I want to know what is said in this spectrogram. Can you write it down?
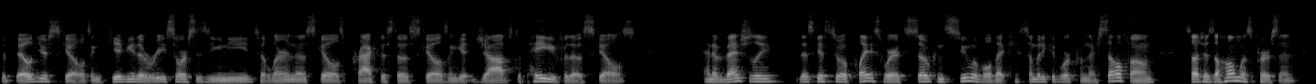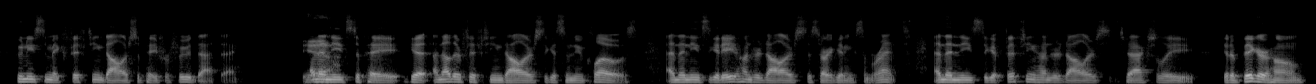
to build your skills and give you the resources you need to learn those skills practice those skills and get jobs to pay you for those skills. And eventually, this gets to a place where it's so consumable that somebody could work from their cell phone, such as a homeless person who needs to make $15 to pay for food that day. Yeah. And then needs to pay, get another $15 to get some new clothes, and then needs to get $800 to start getting some rent, and then needs to get $1,500 to actually get a bigger home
